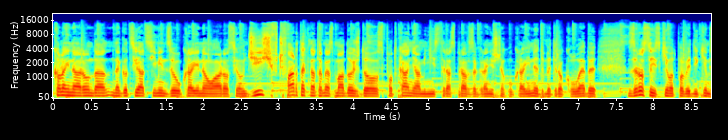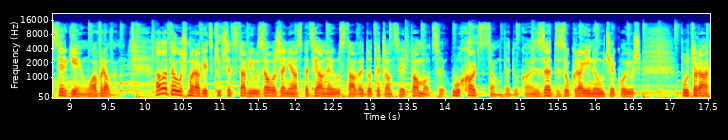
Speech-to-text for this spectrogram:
Kolejna runda negocjacji między Ukrainą a Rosją dziś. W czwartek natomiast ma dojść do spotkania ministra spraw zagranicznych Ukrainy Dmytro Kuleby z rosyjskim odpowiednikiem Sergiejem Ławrowym. A Mateusz Morawiecki przedstawił założenia specjalnej ustawy dotyczącej pomocy uchodźcom. Według ONZ z Ukrainy uciekło już półtora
